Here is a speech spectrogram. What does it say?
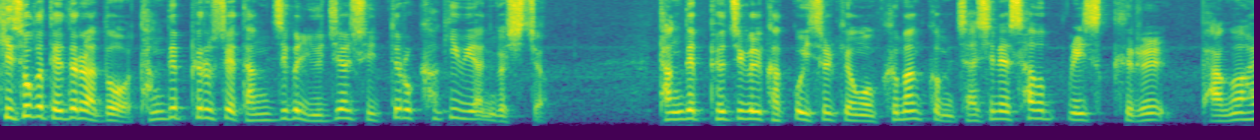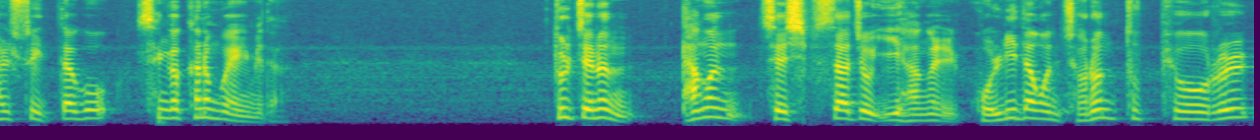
기소가 되더라도 당대표로서의 당직을 유지할 수 있도록 하기 위한 것이죠. 당대표직을 갖고 있을 경우 그만큼 자신의 사법 리스크를 방어할 수 있다고 생각하는 모양입니다. 둘째는 당헌 제14조 2항을 권리당원 전원투표를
